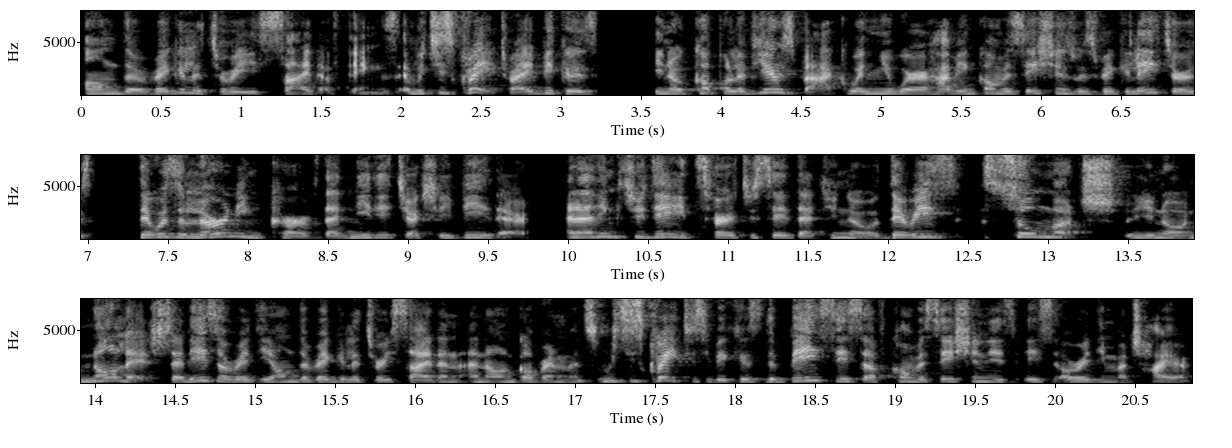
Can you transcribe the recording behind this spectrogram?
on the regulatory side of things, which is great, right? Because, you know, a couple of years back when you were having conversations with regulators, there was a learning curve that needed to actually be there. And I think today it's fair to say that, you know, there is so much, you know, knowledge that is already on the regulatory side and, and on governments, which is great to see because the basis of conversation is, is already much higher.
